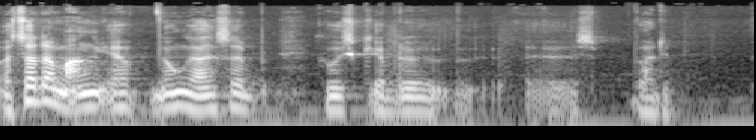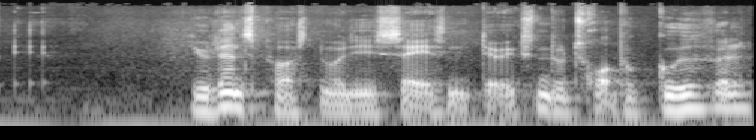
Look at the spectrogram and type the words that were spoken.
Og så er der mange, jeg, nogle gange så kan huske, jeg blev, øh, var det Jyllandsposten, hvor de sagde sådan, det er jo ikke sådan, du tror på Gud, vel?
